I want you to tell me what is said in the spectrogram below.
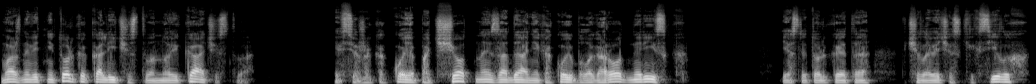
Важно ведь не только количество, но и качество. И все же какое почетное задание, какой благородный риск. Если только это в человеческих силах,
